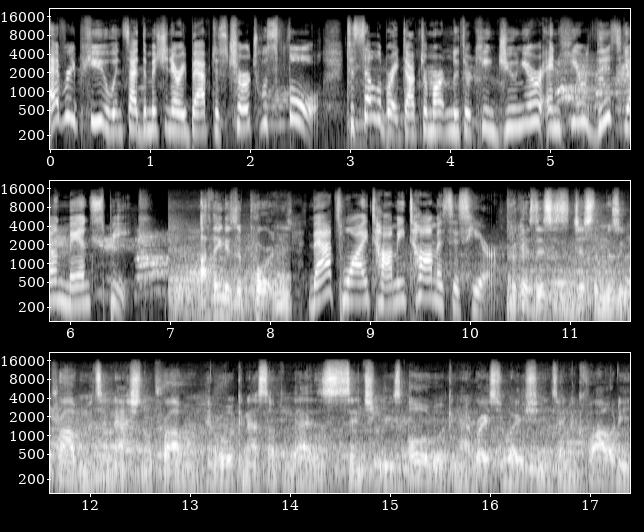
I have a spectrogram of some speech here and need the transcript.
Every pew inside the Missionary Baptist Church was full to celebrate Dr. Martin Luther King Jr. and hear this young man speak. I think it's important. That's why Tommy Thomas is here. Because this isn't just a Mizzou problem, it's a national problem. And we're looking at something that is centuries old. We're looking at race relations and equality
